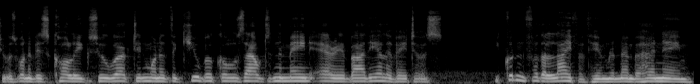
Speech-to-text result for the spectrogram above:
She was one of his colleagues who worked in one of the cubicles out in the main area by the elevators. He couldn't for the life of him remember her name.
